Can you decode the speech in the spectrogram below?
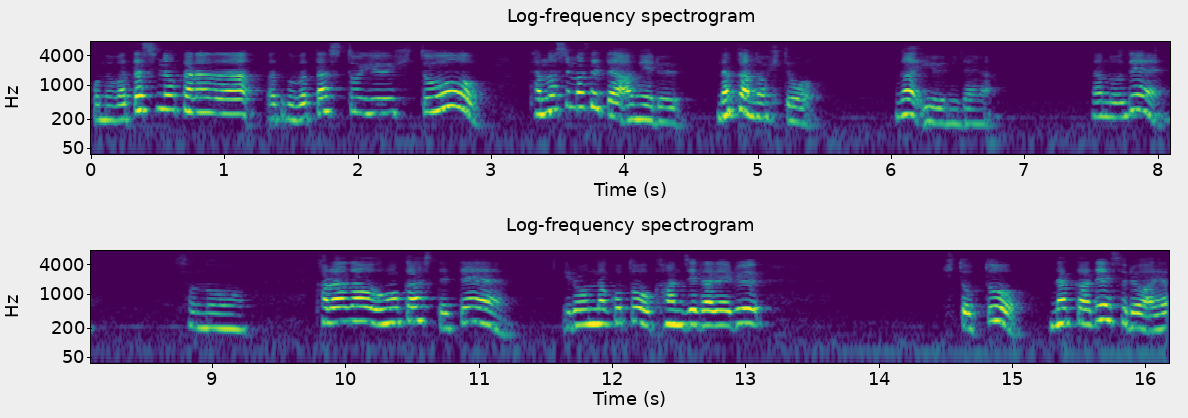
この私の体私という人を楽しませてあげる中の人がいるみたいな。なのでその体を動かしてていろんなことを感じられる人と中でそれを操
